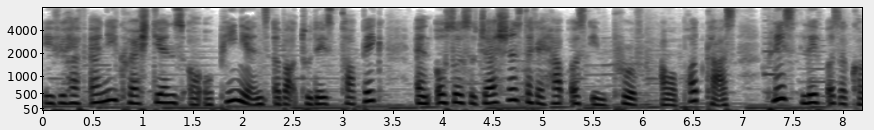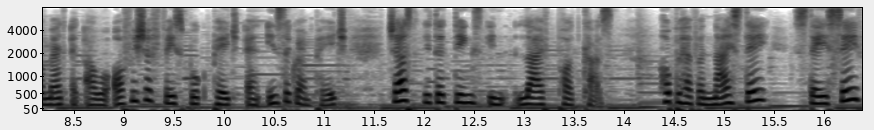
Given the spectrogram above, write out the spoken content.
If you have any questions or opinions about today's topic and also suggestions that can help us improve our podcast, please leave us a comment at our official Facebook page and Instagram page, Just Little Things in Life Podcast. Hope you have a nice day, stay safe,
